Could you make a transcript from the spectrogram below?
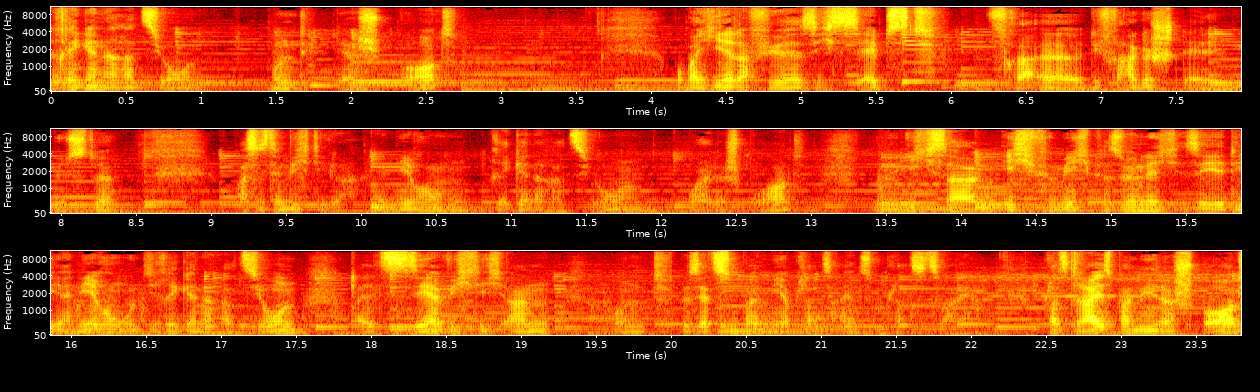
Regeneration und der Sport, wobei jeder dafür sich selbst fra äh, die Frage stellen müsste, was ist denn wichtiger? Ernährung, Regeneration oder der Sport? Würde ich sagen, ich für mich persönlich sehe die Ernährung und die Regeneration als sehr wichtig an und besetzen bei mir Platz 1 und Platz 2. Platz 3 ist bei mir der Sport.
